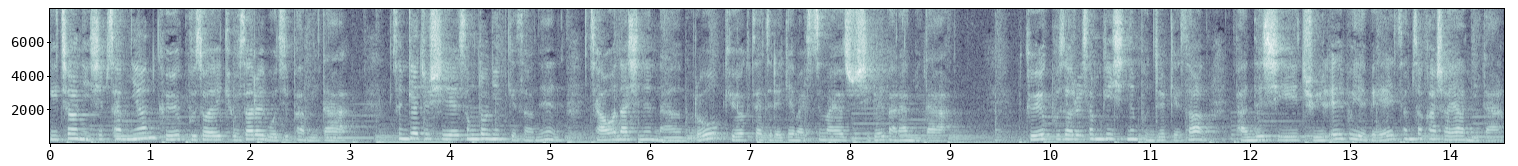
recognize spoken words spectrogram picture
2023년 교육부서의 교사를 모집합니다. 챙겨주실 성도님께서는 자원하시는 마음으로 교역자들에게 말씀하여 주시길 바랍니다. 교육부서를 섬기시는 분들께선 반드시 주일 일부 예배에 참석하셔야 합니다.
